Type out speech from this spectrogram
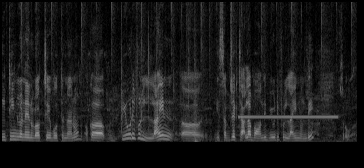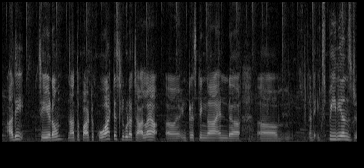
ఈ టీంలో నేను వర్క్ చేయబోతున్నాను. ఒక బ్యూటిఫుల్ లైన్ ఈ సబ్జెక్ట్ చాలా బాగుంది. బ్యూటిఫుల్ లైన్ ఉంది. సో అది చేయడం నాతో పాటు కో ఆర్టిస్టులు కూడా చాలా ఇంట్రెస్టింగ్గా అండ్ అంటే ఎక్స్పీరియన్స్డ్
